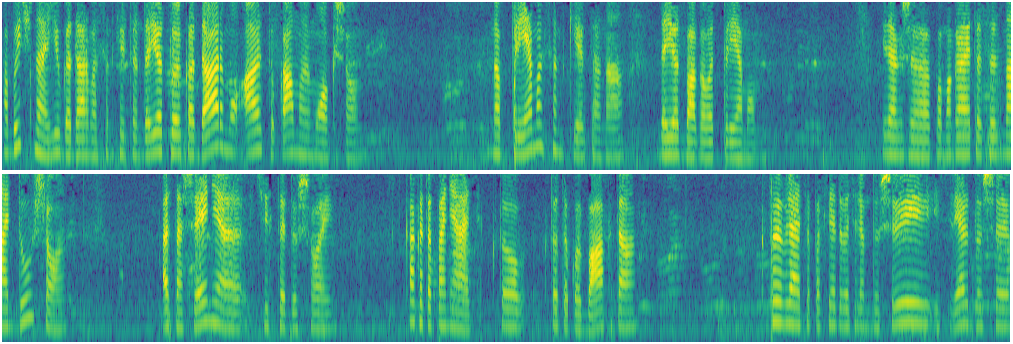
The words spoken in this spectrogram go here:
обычно Юга Дарма Санкиртан дает только Дарму, Арту, Каму и Мокшу. Но Према Санкиртана дает Бхагават Прему. И также помогает осознать душу, отношения с чистой душой. Как это понять? Кто, кто такой Бхакта? Кто является последователем души и сверх души?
